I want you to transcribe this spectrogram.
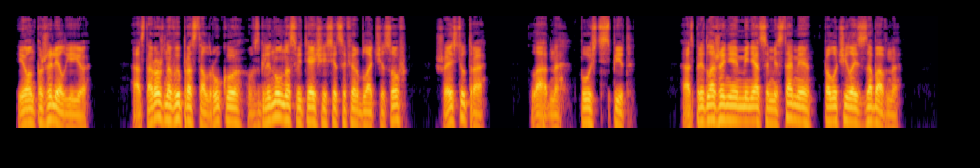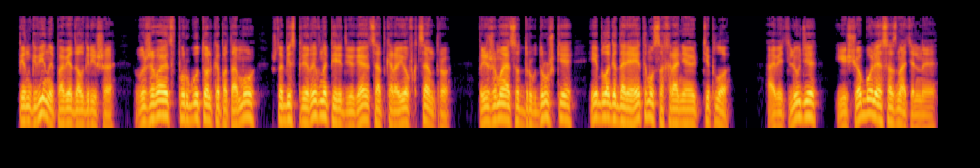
и он пожалел ее. Осторожно выпростал руку, взглянул на светящийся циферблат часов. Шесть утра. Ладно, Пусть спит. А с предложением меняться местами получилось забавно. Пингвины, поведал Гриша, выживают в пургу только потому, что беспрерывно передвигаются от краев к центру, прижимаются друг к дружке и благодаря этому сохраняют тепло. А ведь люди еще более сознательные.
